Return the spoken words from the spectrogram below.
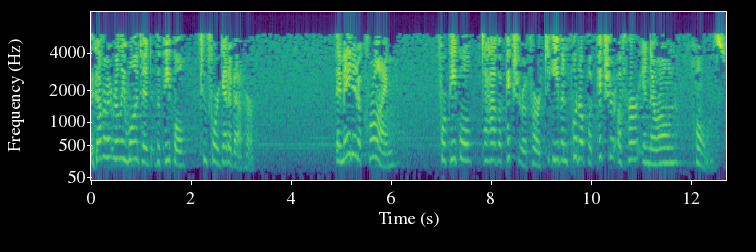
The government really wanted the people to forget about her. They made it a crime for people to have a picture of her, to even put up a picture of her in their own homes.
